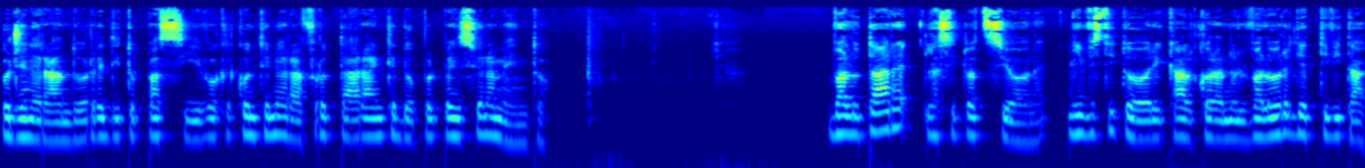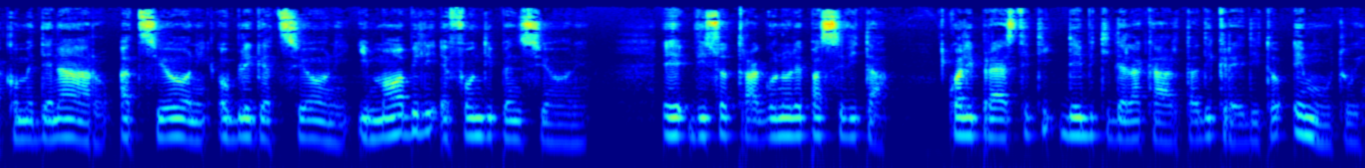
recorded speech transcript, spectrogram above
o generando un reddito passivo che continuerà a fruttare anche dopo il pensionamento. Valutare la situazione. Gli investitori calcolano il valore di attività come denaro, azioni, obbligazioni, immobili e fondi pensioni e vi sottraggono le passività, quali prestiti, debiti della carta di credito e mutui.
